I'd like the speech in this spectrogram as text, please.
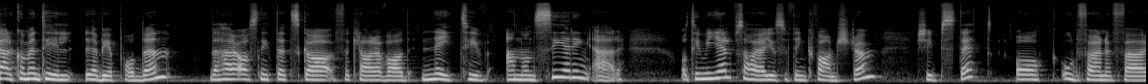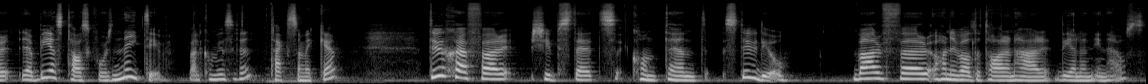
Välkommen till IAB-podden. Det här avsnittet ska förklara vad native-annonsering är. Och till min hjälp så har jag Josefin Kvarnström, Schibsted och ordförande för IABs Task Force Native. Välkommen Josefin. Tack så mycket. Du är chef för Schibsteds Content Studio. Varför har ni valt att ta den här delen inhouse?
